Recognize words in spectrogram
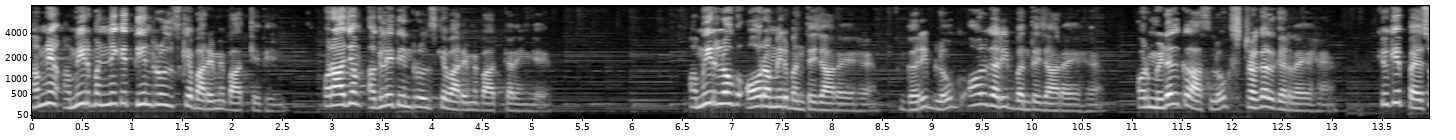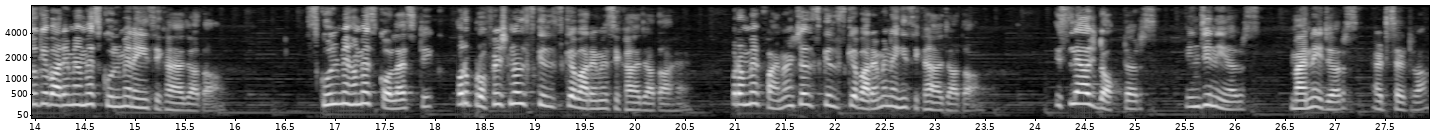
हमने अमीर बनने के तीन रूल्स के बारे में बात की थी और आज हम अगले तीन रूल्स के बारे में बात करेंगे। अमीर लोग और अमीर बनते जा रहे हैं, गरीब लोग और गरीब बनते जा रहे हैं और मिडिल क्लास लोग स्ट्रगल कर रहे हैं, क्योंकि पैसों के बारे में हमें स्कूल में नहीं सिखाया जाता। स्कूल में हमें स्कॉलास्टिक और प्रोफेशनल स्किल्स के बारे में सिखाया जाता है, पर हमें फाइनेंशियल स्किल्स के बारे में नहीं सिखाया जाता। इसलिए आज डॉक्टर्स इंजीनियर्स मैनेजर्स एट्सेट्रा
